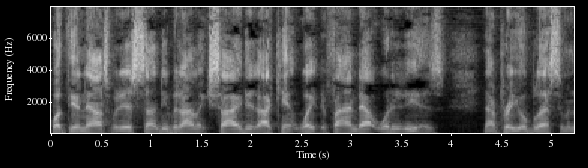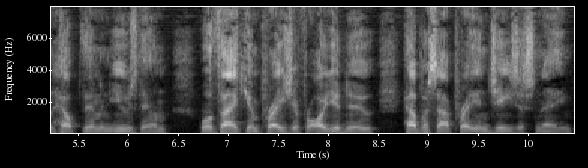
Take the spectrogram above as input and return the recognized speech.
what the announcement is Sunday, but I'm excited. I can't wait to find out what it is. And I pray you'll bless them and help them and use them. Well, thank you and praise you for all you do. Help us, I pray, in Jesus' name.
